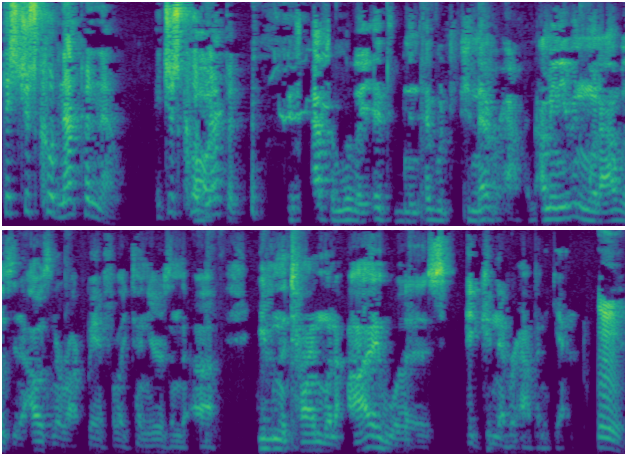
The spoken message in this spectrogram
this just couldn't happen now. It just couldn't Oh. happen. It's absolutely it. It would can never happen. I mean, even when I was in I was in a rock band for like ten years, and uh, even the time when I was, it could never happen again. Mm.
